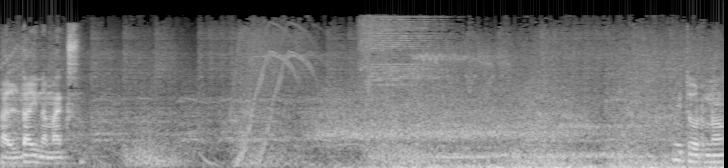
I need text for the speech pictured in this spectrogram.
al Dynamax. Mi turno.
